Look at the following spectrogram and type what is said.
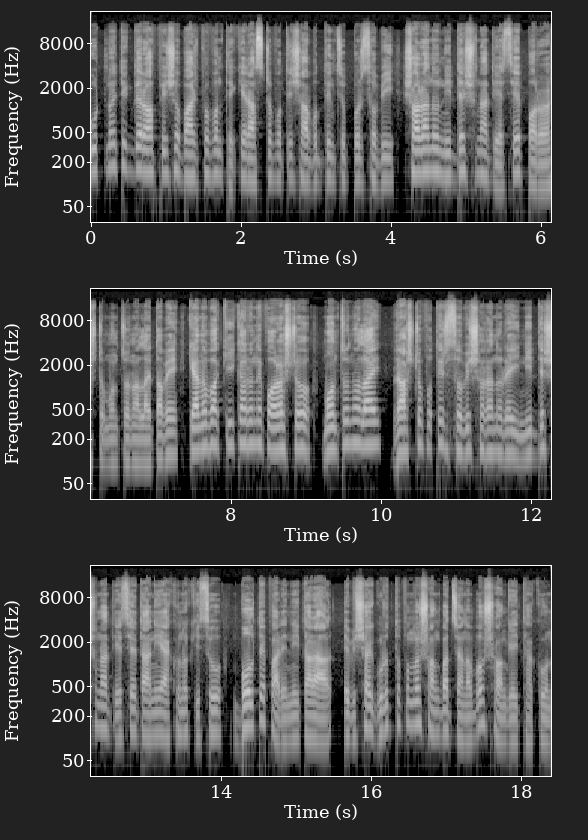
কূটনৈতিকদের অফিস ও বাসভবন থেকে রাষ্ট্রপতি শাহাবুদ্দিন চুপ্পুর ছবি সরানোর নির্দেশনা দিয়েছে পররাষ্ট্র মন্ত্রণালয়। তবে কেন বা কী কারণে পররাষ্ট্র মন্ত্রণালয় রাষ্ট্রপতির ছবি সরানোর এই নির্দেশনা দিয়েছে তা নিয়ে এখনও কিছু বলতে পারেনি তারা। এ বিষয়ে গুরুত্বপূর্ণ সংবাদ জানাব, সঙ্গেই থাকুন।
